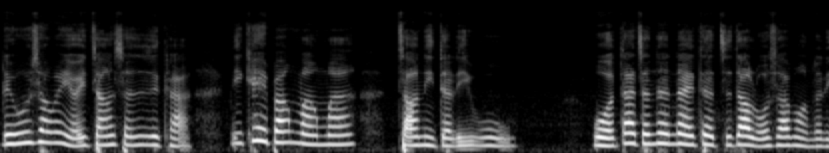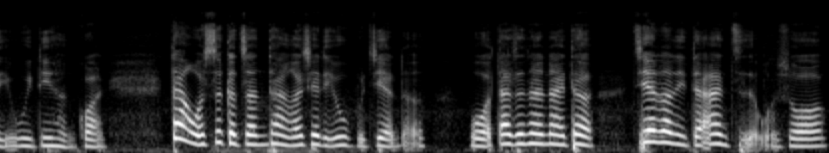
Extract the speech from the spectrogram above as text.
礼物上面有一张生日卡，你可以帮忙吗？找你的礼物。我大侦探奈特知道罗莎蒙的礼物一定很怪，但我是个侦探，而且礼物不见了。我大侦探奈特接了你的案子。我说。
